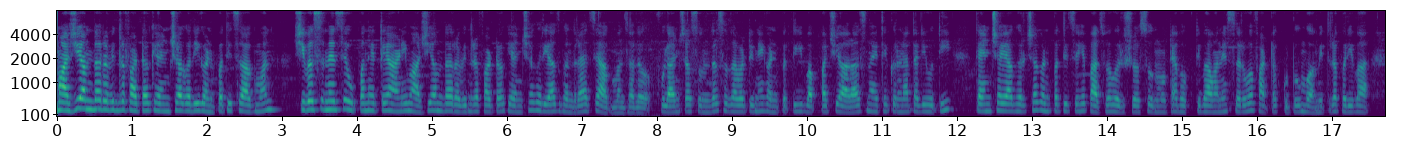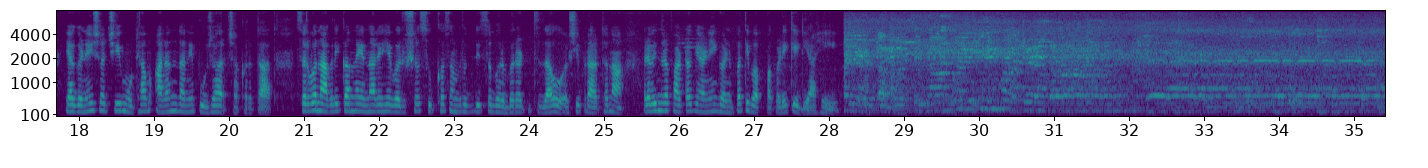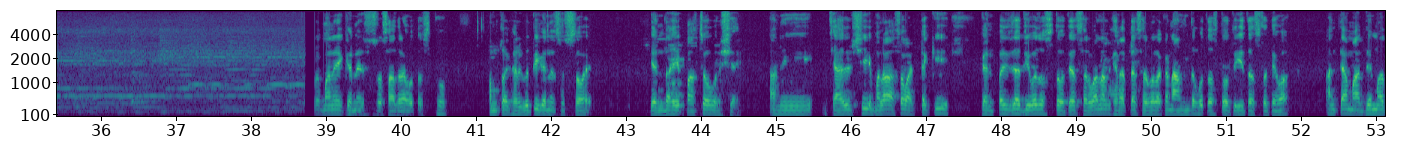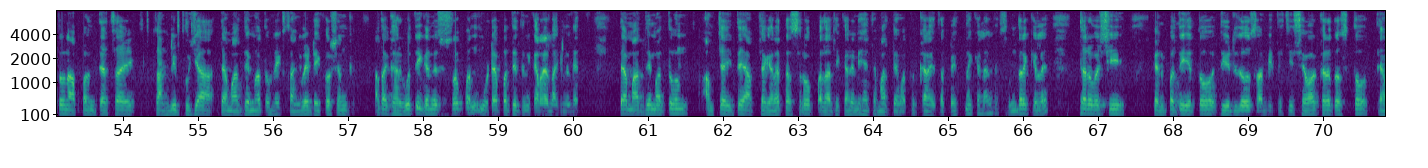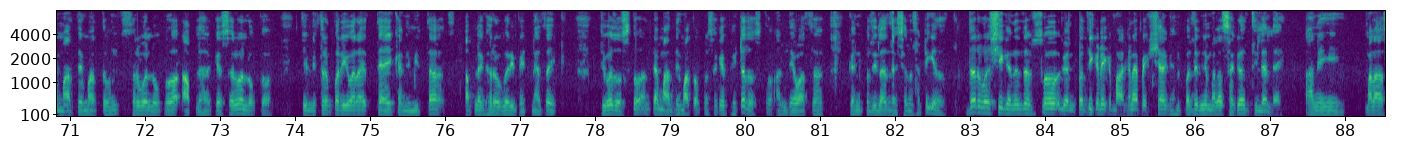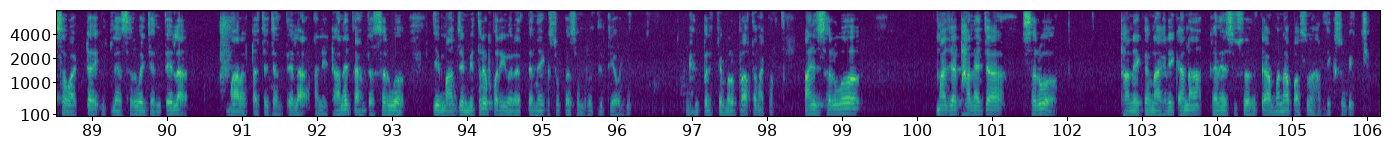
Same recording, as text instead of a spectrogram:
माजी आमदार रवींद्र फाटक यांच्या घरी गणपतीचं आगमन शिवसेनेचे उपनेते आणि माजी आमदार रवींद्र फाटक यांच्या घरी आज गणरायाचे आगमन झालं. फुलांच्या सुंदर सजावटीने गणपती बाप्पाची आराधना येथे करण्यात आली होती. त्यांच्या या घरच्या गणपतीचे हे पाचवं वर्ष असून मोठ्या भक्तिभावाने सर्व फाटक कुटुंब मित्रपरिवार या गणेशाची मोठ्या आनंदाने पूजा अर्चा करतात. सर्व नागरिकांना येणारे हे वर्ष सुख समृद्धीचं भरभराटीत जावं अशी प्रार्थना रवींद्र फाटक यांनी गणपती बाप्पाकडे केली आहे. प्रमाणे गणेशोत्सव साजरा होत असतो. आमचा घरगुती गणेशोत्सव आहे. यंदा हे पाचवं वर्ष आहे. आणि ज्या दिवशी मला असं वाटतं की गणपतीचा दिवस असतो त्या सर्वांना घरातल्या सर्व लोकांना आनंद होत असतो ते येत असतो तेव्हा. आणि त्या माध्यमातून आपण त्याचा एक चांगली पूजा त्या माध्यमातून एक चांगले डेकोरेशन आता घरगुती गणेशोत्सव पण मोठ्या पद्धतीने करायला लागलेले आहेत. त्या माध्यमातून आमच्या इथे आमच्या घरातल्या सर्व पदाधिकाऱ्यांनी ह्याच्या माध्यमातून करायचा प्रयत्न केला आहे सुंदर केलं आहे. दरवर्षी गणपती येतो दीड दिवस आम्ही त्याची सेवा करत असतो. त्या माध्यमातून सर्व लोक आपल्यासारखे सर्व लोक जे मित्रपरिवार आहेत त्या एका निमित्त आपल्या घरोघरी भेटण्याचा एक दिवस असतो आणि त्या माध्यमातून आपण सगळे भेटत असतो आणि देवाचं गणपतीला दर्शनासाठी घेत असतो. दरवर्षी गणेशोत्सव गणपतीकडे मागण्यापेक्षा गणपतीने मला सगळं दिलेलं आहे. आणि मला असं वाटतं इथल्या सर्व जनतेला महाराष्ट्राच्या जनतेला आणि ठाण्याच्या आमच्या सर्व जे माझे मित्रपरिवार आहेत त्यांना एक सुख समृद्धी देव गणपतीच्या मला प्रार्थना करतो. आणि सर्व माझ्या ठाण्याच्या सर्व ठाणेकर नागरिकांना गणेश उत्सवाच्या मनापासून हार्दिक शुभेच्छा.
